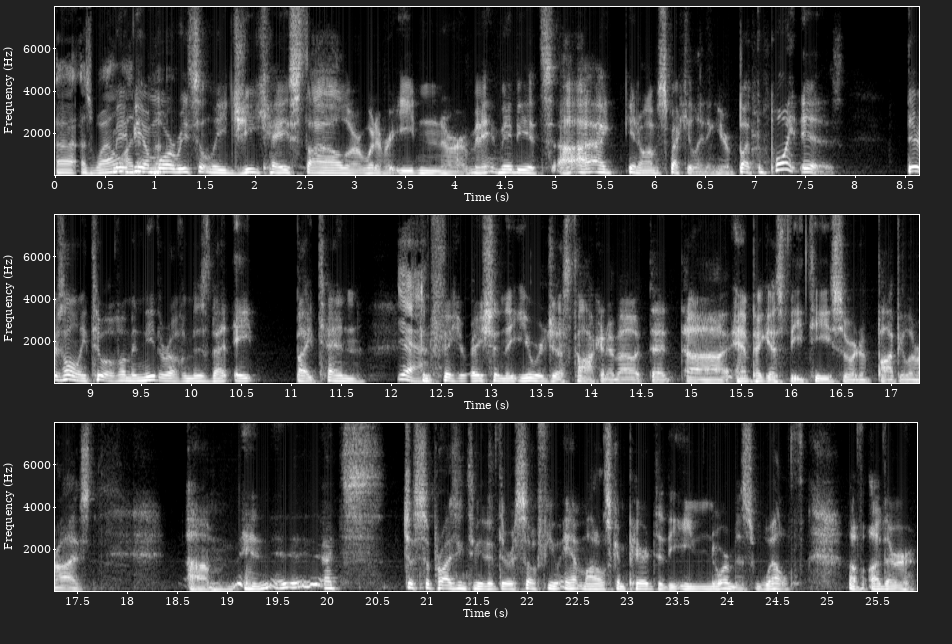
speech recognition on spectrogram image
uh, as well? Maybe a know. more recently GK style or whatever Eden or may, maybe it's I, I you know I'm speculating here, but the point is there's only two of them and neither of them is that eight by ten yeah. configuration that you were just talking about that uh, Ampeg SVT sort of popularized. Um, and it's just surprising to me that there are so few amp models compared to the enormous wealth of other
